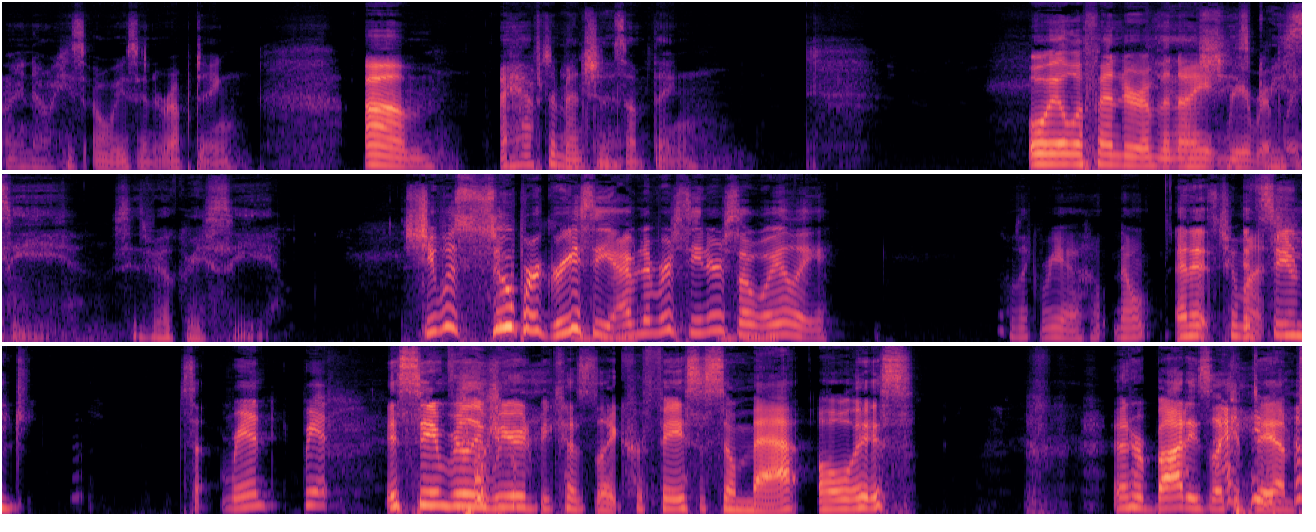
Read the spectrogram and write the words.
I know he's always interrupting. Um, I have to Mention it. something. Oil offender of the Yeah, night, she's Rhea Ripley. greasy. She's real greasy. She was super greasy. Mhm. I've never seen her so Mhm. oily. I was like, Rhea, no, And it too it much. seemed so, Rand, Rand. it seemed really weird because like her face is so matte always, and her body's like a I damn know,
